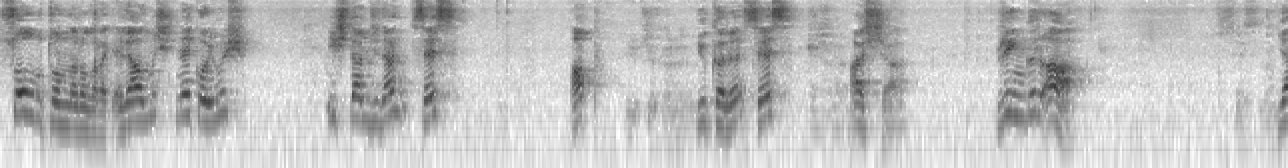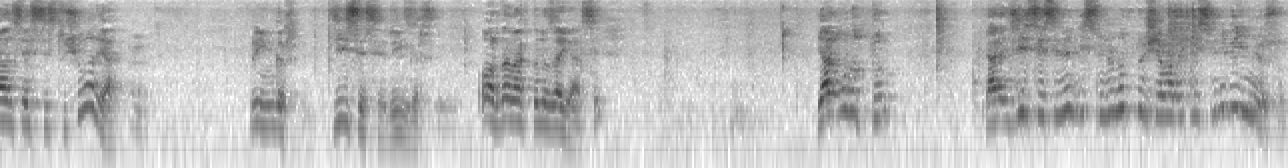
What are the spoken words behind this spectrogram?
Sol butonlar olarak ele almış. Ne koymuş? İşlemciden ses up Yukarı. yukarı, ses aşağı. Ringer A. Sessiz. Yan sessiz tuşu var ya. Evet. Ringer. Zil sesi ringer. Oradan aklınıza gelsin. Yani unuttun. Yani zil sesinin ismini unuttun. Şemadaki ismini bilmiyorsun.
